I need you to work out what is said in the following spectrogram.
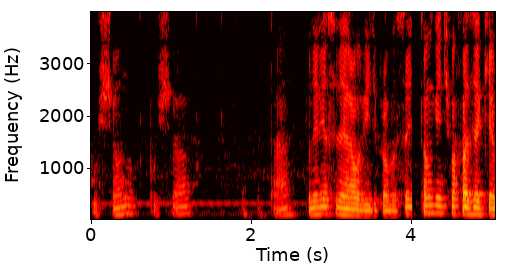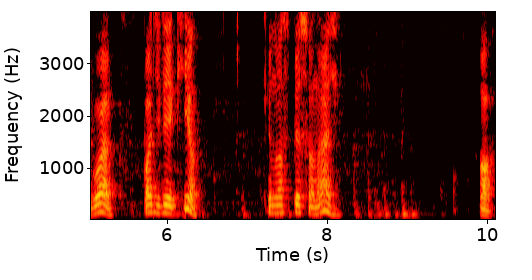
Puxando, puxar, tá? Poderia acelerar o vídeo para vocês. Então o que a gente vai fazer aqui agora, pode ver aqui, ó, que o nosso personagem, ó,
